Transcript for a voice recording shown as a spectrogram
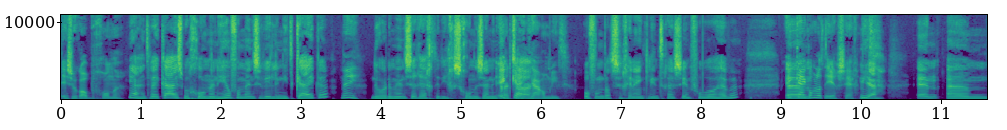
is ook al begonnen. Ja, het WK is begonnen en heel veel mensen willen niet kijken Nee, door de mensenrechten die geschonden zijn in ik Qatar. kijk daarom niet. Of omdat ze geen enkel interesse in voetbal hebben. Ik Ehm, kijk om dat eerste echt niet. Ja, en ehm,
